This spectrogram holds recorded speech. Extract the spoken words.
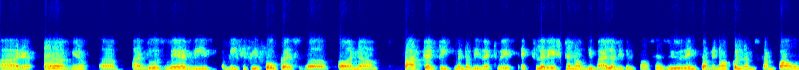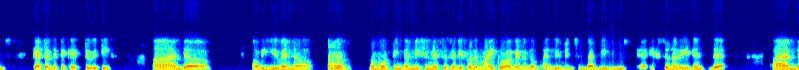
are you know uh, are those where we basically focus uh, on uh, faster treatment of the wet waste, acceleration of the biological process using some inoculums, compounds, catalytic activities, and uh, we even uh, promoting condition necessary for the microorganism, as we mentioned that we use uh, external agents there, and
